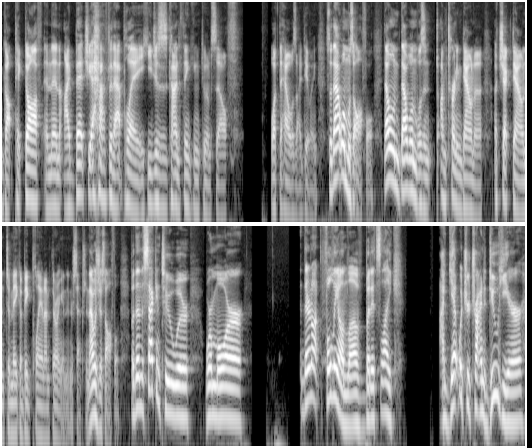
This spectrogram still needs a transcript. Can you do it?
got picked off, and then I bet you after that play, he just is kind of thinking to himself, what the hell was I doing? So that one was awful. That one that one wasn't I'm turning down a, a check down to make a big play and I'm throwing an interception. That was just awful. But then the second two were were more they're not fully on love, but it's like I get what you're trying to do here,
